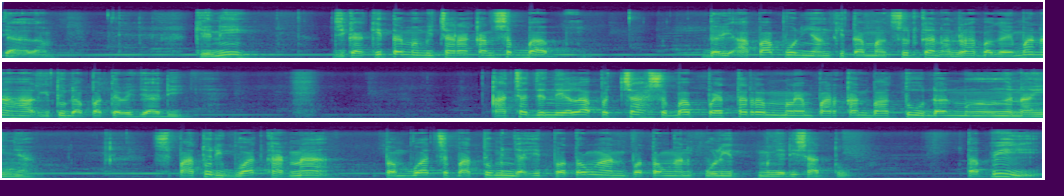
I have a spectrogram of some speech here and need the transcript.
di alam. Kini, jika kita membicarakan sebab dari apa pun yang kita maksudkan adalah bagaimana hal itu dapat terjadi. Kaca jendela pecah sebab Peter melemparkan batu dan mengenainya. Sepatu dibuat karena pembuat sepatu menjahit potongan-potongan kulit menjadi satu. Tapi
